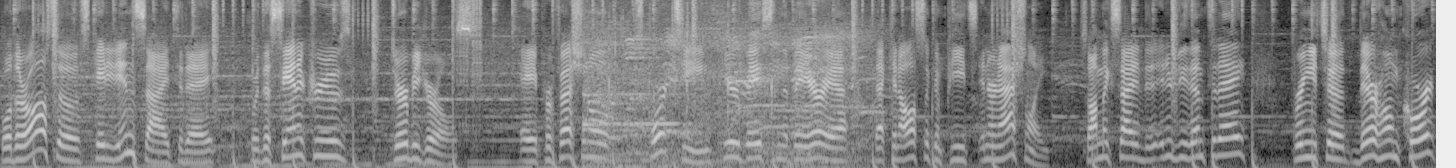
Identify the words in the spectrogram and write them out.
Well, they're also skating inside today with the Santa Cruz Derby Girls, a professional sport team here based in the Bay Area that can also compete internationally. So I'm excited to interview them today, bring you to their home court,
